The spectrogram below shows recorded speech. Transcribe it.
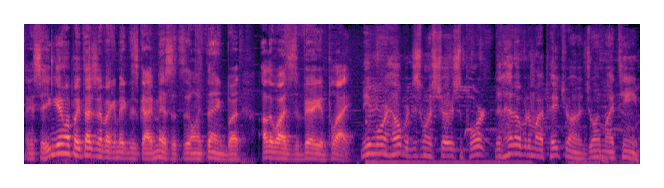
Like I said, you can get him up play touchdown if I can make this guy miss. That's the only thing, but otherwise, it's a very good play. Need more help or just want to show your support? Then head over to my Patreon and join my team,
